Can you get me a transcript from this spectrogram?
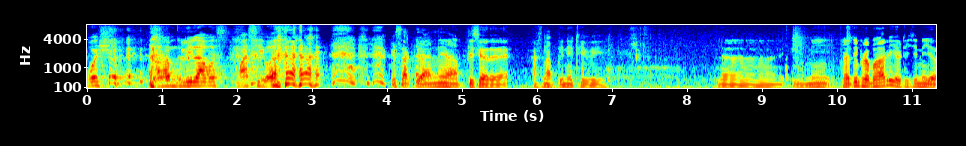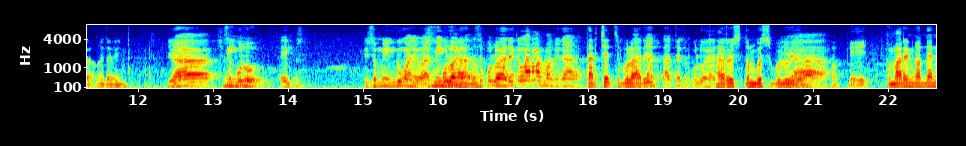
Wes, alhamdulillah bos, masih bos. Kesaktiannya habis ya Rek. Mas Nabi ini Dewi. Nah, ini berarti berapa hari ya di sini ya, Mas? Ya Seminggu. 10 Eh, di seminggu mas ya mas. Seminggu. 10, ha- 10 hari kelar lah maksudnya. Target 10 hari Target 10 hari. harus tembus 10 ya. Ya. Oke. Kemarin konten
